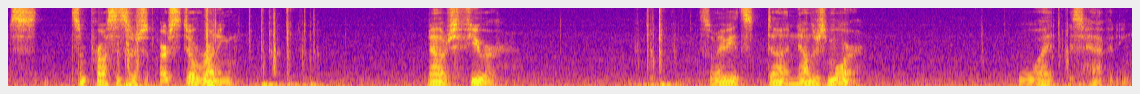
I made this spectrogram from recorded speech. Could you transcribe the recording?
some processors are still running. Now there's fewer. So maybe it's done. Now there's more. What is happening?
